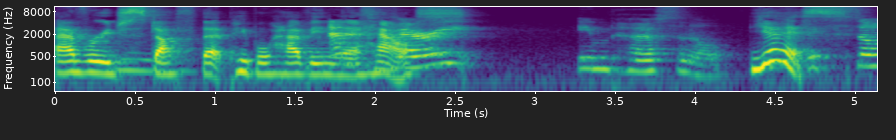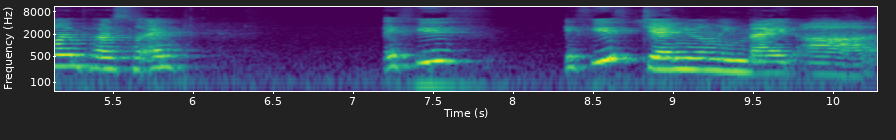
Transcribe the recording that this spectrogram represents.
average mm. stuff that people have in and their it's house. very impersonal. Yes. It's so impersonal, and if you've if you've genuinely made art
